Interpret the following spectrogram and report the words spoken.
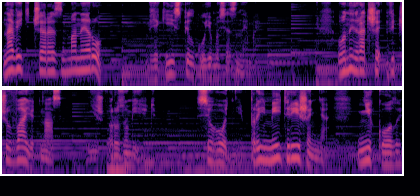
навіть через манеру, в якій спілкуємося з ними. Вони радше відчувають нас, ніж розуміють. Сьогодні прийміть рішення ніколи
